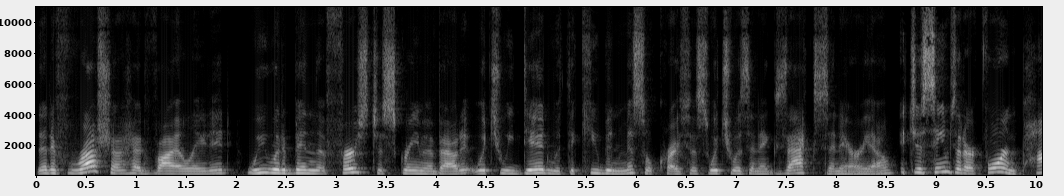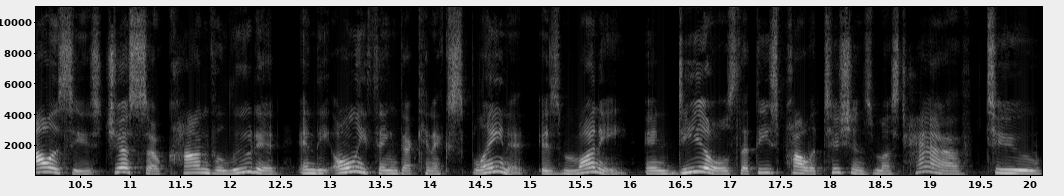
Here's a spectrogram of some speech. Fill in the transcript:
That if Russia had violated, we would have been the first to scream about it, which we did with the Cuban Missile Crisis, which was an exact scenario. It just seems that our foreign policy is just so convoluted and the only thing that can explain it is money and deals that these politicians must have to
